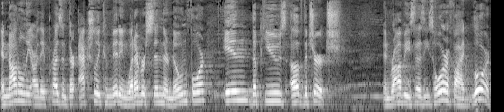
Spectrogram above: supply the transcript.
And not only are they present, they're actually committing whatever sin they're known for in the pews of the church. And Robby says he's horrified. Lord,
